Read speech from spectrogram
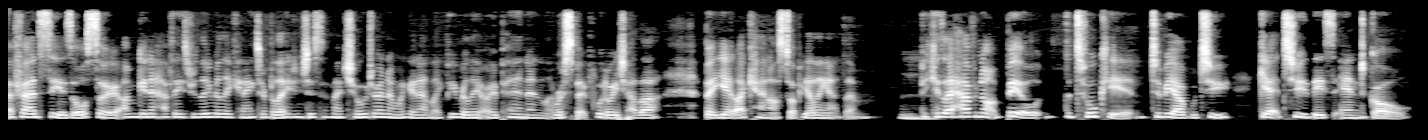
A fantasy is also I'm going to have these really really connected relationships with my children and we're going to like be really open and respectful to each other, but yet I cannot stop yelling at them mm. because I have not built the toolkit to be able to get to this end goal.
